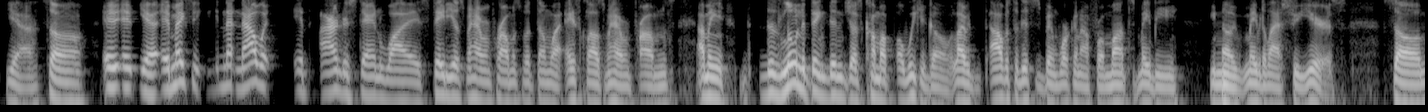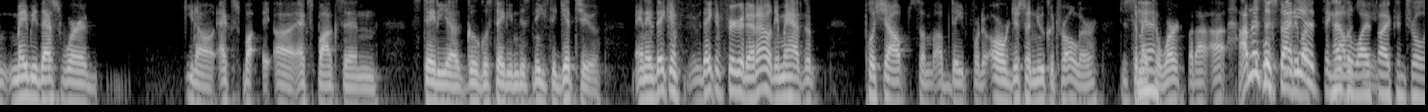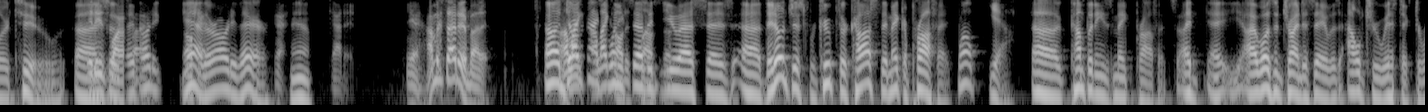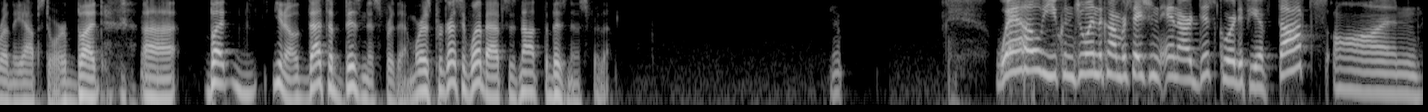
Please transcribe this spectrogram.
Yeah. So it, it yeah, it makes you now it, it I understand why Stadia's been having problems with them, why xCloud's been having problems. I mean, the Luna thing didn't just come up a week ago. Like obviously this has been working on for months, maybe, you know, maybe the last few years. So maybe that's where you know, Xbox uh, Xbox and Stadia, Google Stadium just needs to get to. And if they can if they can figure that out, they may have to push out some update for the or just a new controller just to make it work. But I, I I'm just Well, excited Stadia about the has a. Wi-Fi controller too. Uh, It is so Wi-Fi. already- yeah, Okay. they're already there. Okay. Yeah. Got it. Yeah, I'm excited about it. Uh, Dark like- Knight like 27 cloud. US says uh, they don't just recoup their costs; they make a profit. Well, yeah, uh, companies make profits. I, I I wasn't trying to say it was altruistic to run the App Store, but uh, but you know that's a business for them. Whereas progressive web apps is not the business for them. Yep. Well, you can join the conversation in our Discord if you have thoughts on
